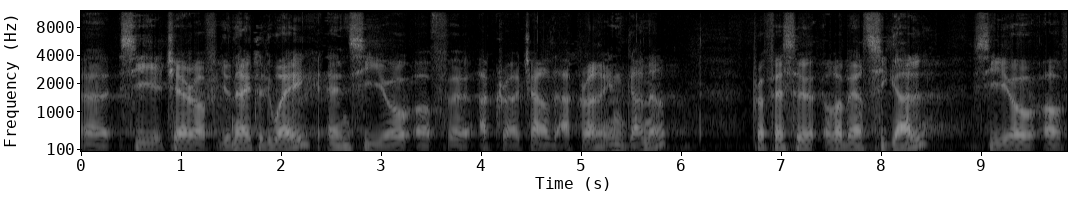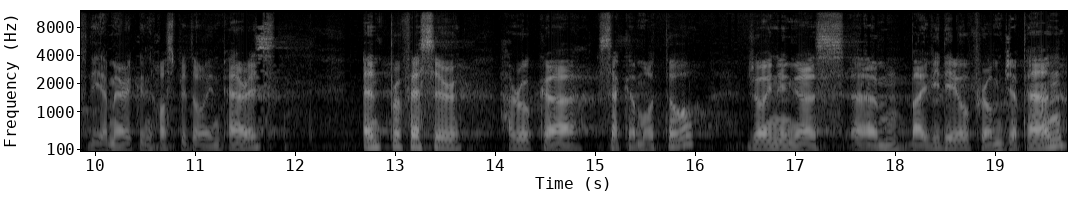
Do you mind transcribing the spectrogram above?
uh, chair of United Way and CEO of uh, Accra, Child Accra in Ghana, Professor Robert Sigal, CEO of the American Hospital in Paris, and Professor Haruka Sakamoto, joining us um, by video from Japan,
